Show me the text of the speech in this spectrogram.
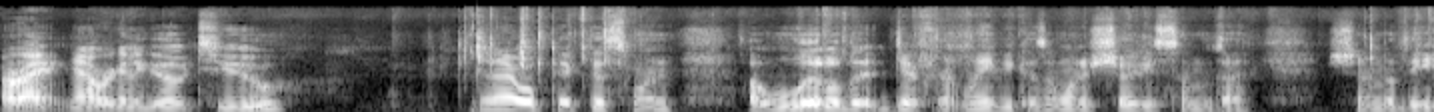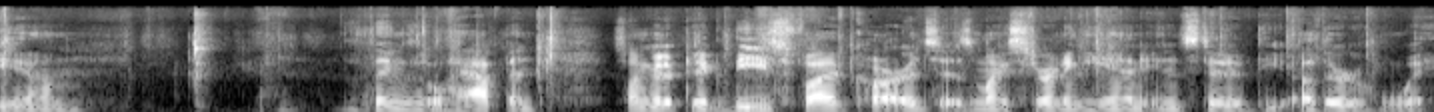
All right, now we're going to go to and I will pick this one a little bit differently because I want to show you some of the some of the um, the things that will happen. So I'm going to pick these five cards as my starting hand instead of the other way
